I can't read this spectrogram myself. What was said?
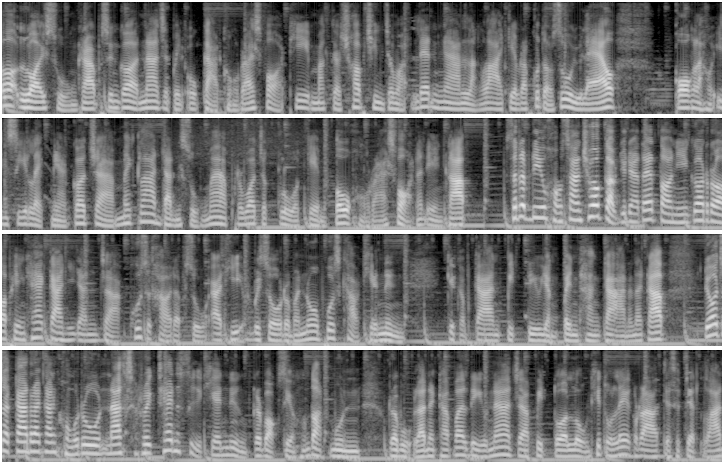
ก็ลอยสูงครับ ซึ่งก็น่าจะเป็นโอกาสของแรชฟอร์ดที่มักจะชอบชิงจังหวะเล่นงานหลังลายเกมรับคู่ต่อสู้อยู่แล้ว กองหลังของอินซีเล็กเนี่ยก็จะไม่กล้าดันสูงมากเพราะว่าจะกลัวเกมโต้ของแรชฟอร์ดนั่นเองครับสำหรับดีลของซานโชกับยูไนเต็ดตอนนี้ก็รอเพียงแค่การยืนยันจากผู้สื่อข่าวระดับสูงอาทิบริโซโรมาโนผู้สื่อข่าวเทียนหนึ่งเกี่ยวกับการปิดดีลอย่างเป็นทางการนะครับโดยจากการรายงานของรูนักริกเทนสื่อเทียนหนึ่งกระบอกเสียงของดอทมุนระบุแล้วนะครับว่าดีลน่าจะปิดตัวลงที่ตัวเลขราว 77 ล้าน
